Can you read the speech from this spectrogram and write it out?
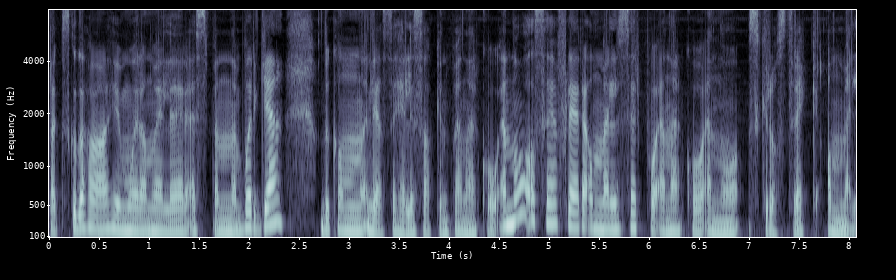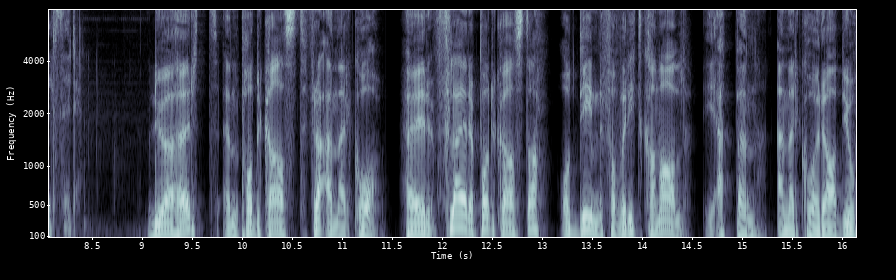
Takk skal du ha, humoranmelder Espen Borge. Du kan lese hele saken på nrk.no og se flere anmeldelser på nrk.no anmeldelser. Du har hørt en podkast fra NRK. Hør flere podkaster og din favorittkanal i appen NRK Radio.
